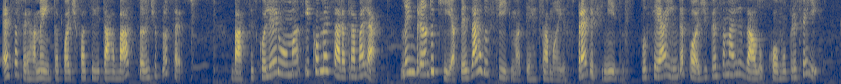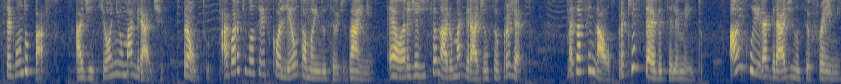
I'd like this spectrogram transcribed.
essa ferramenta pode facilitar bastante o processo. Basta escolher uma e começar a trabalhar. Lembrando que, apesar do Figma ter tamanhos pré-definidos, você ainda pode personalizá-lo como preferir. Segundo passo: adicione uma grade. Pronto! Agora que você escolheu o tamanho do seu design, é hora de adicionar uma grade ao seu projeto. Mas afinal, para que serve esse elemento? Ao incluir a grade no seu frame,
